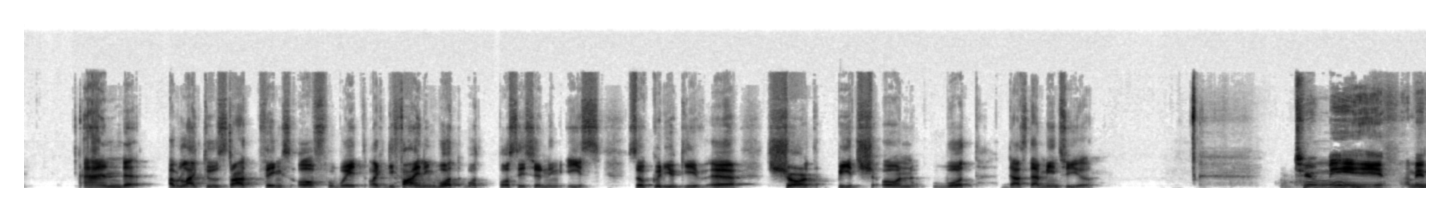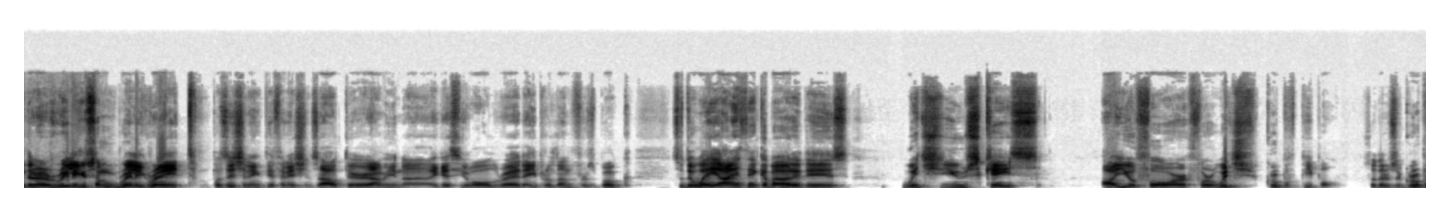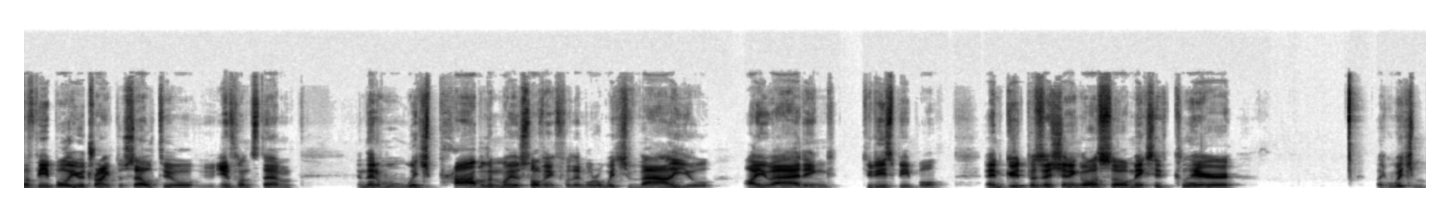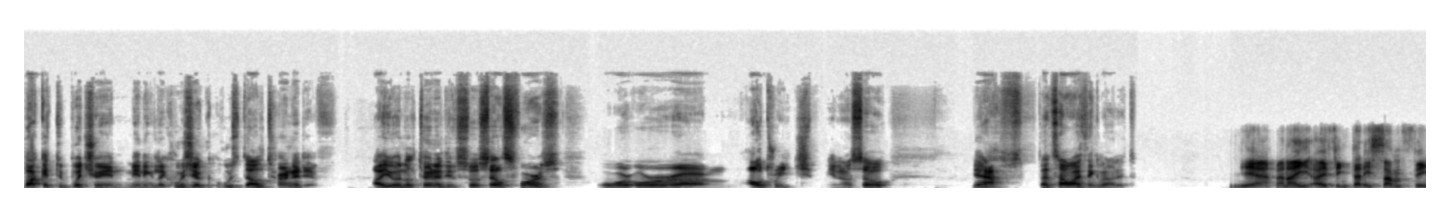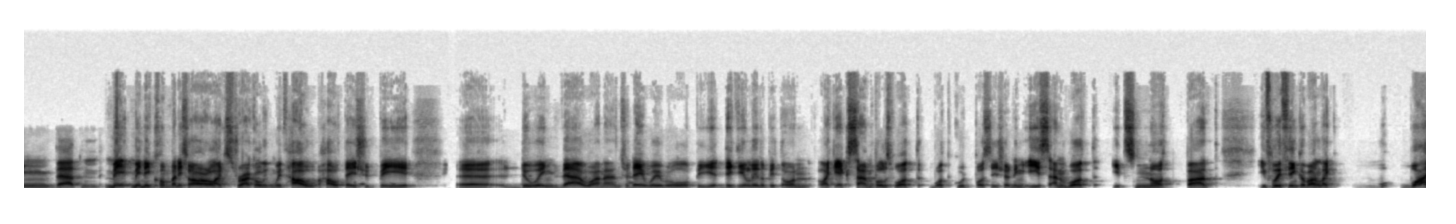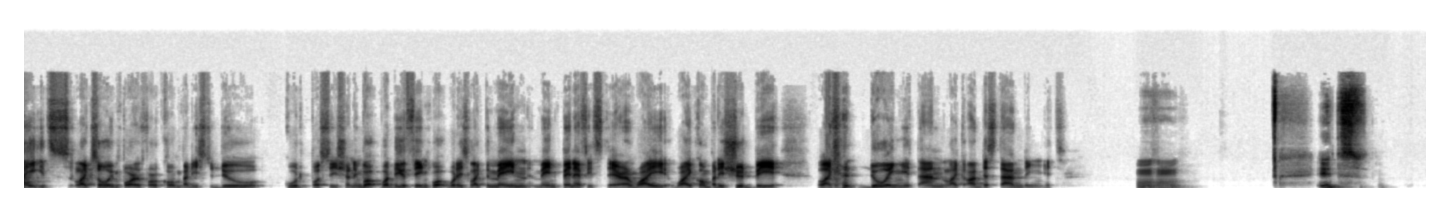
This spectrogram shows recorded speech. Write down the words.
and I would like to start things off with like defining what what positioning is. So could you give a short pitch on what does that mean to you? To me, I mean, there are really some really great positioning definitions out there. I mean, uh, I guess you've all read April Dunford's book. So the way I think about it is which use case are you for for which group of people? So there's a group of people you're trying to sell to, you influence them, and then which problem are you solving for them or which value are you adding to these people? And good positioning also makes it clear like which bucket to put you in meaning like who's your who's the alternative? Are you an alternative so salesforce or or um, outreach you know? So yeah that's how i think about it. Yeah, and I, I think that is something that ma- many companies are like struggling with how how they should be uh, doing that one. And today we will be digging a little bit on like examples what what good positioning is and what it's not. But if we think about like w- why it's like so important for companies to do good positioning, what what do you think? What what is like the main main benefits there, and why why companies should be like doing it and like understanding it? hmm it's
